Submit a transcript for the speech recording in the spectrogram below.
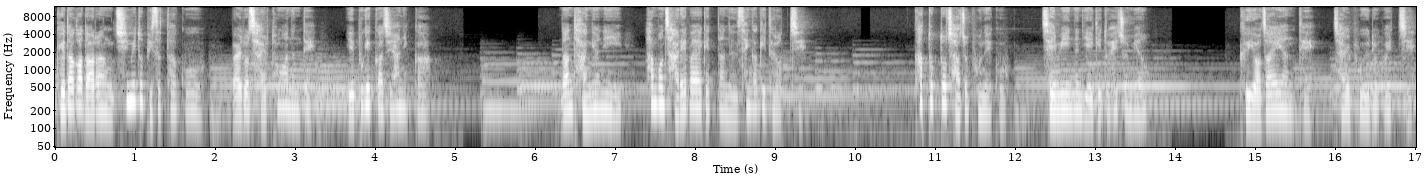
게다가 나랑 취미도 비슷하고 말도 잘 통하는데 예쁘게까지 하니까 난 당연히 한번 잘해봐야겠다는 생각이 들었지. 카톡도 자주 보내고 재미있는 얘기도 해주며 그 여자애한테 잘 보이려고 했지.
